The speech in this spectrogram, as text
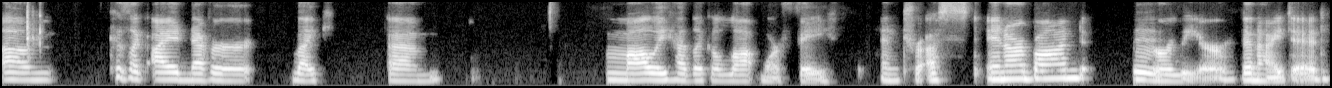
um because like i had never like um molly had like a lot more faith and trust in our bond Mm. earlier than i did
